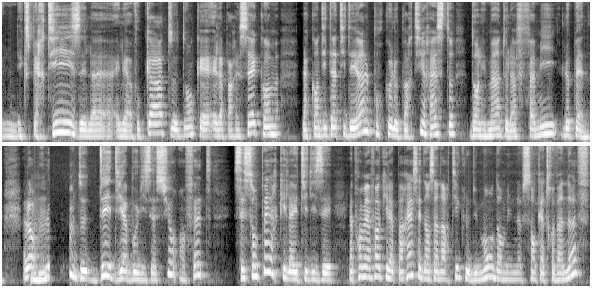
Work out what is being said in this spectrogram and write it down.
une expertise, elle, elle est avocate, donc elle, apparaissait comme la candidate idéale pour que le parti reste dans les mains de la famille Le Pen. Alors, mhm. le terme de dédiabolisation, en fait, c'est son père qui l'a utilisé. La première fois qu'il apparaît, c'est dans un article du Monde en 1989,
